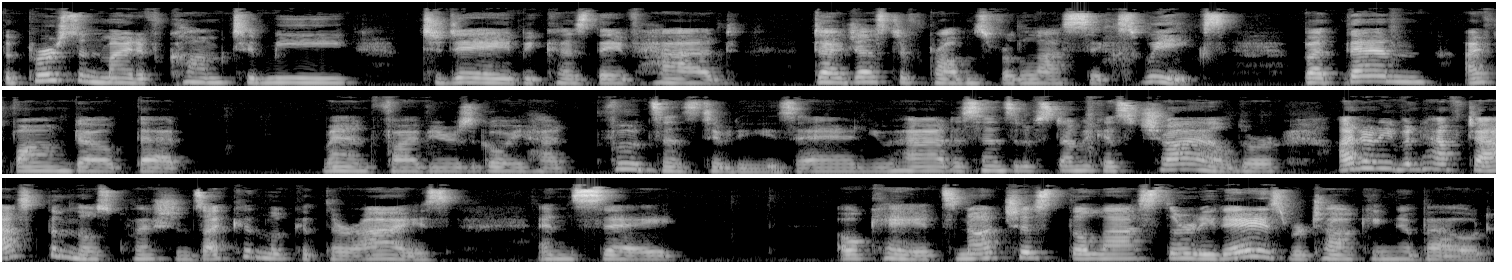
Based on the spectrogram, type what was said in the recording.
the person might have come to me today because they've had digestive problems for the last 6 weeks. But then I found out that man, five years ago you had food sensitivities and you had a sensitive stomach as a child, or I don't even have to ask them those questions. I can look at their eyes and say, okay, it's not just the last 30 days we're talking about.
